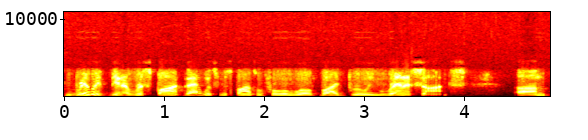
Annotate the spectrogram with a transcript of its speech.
really, you know, respond that was responsible for a worldwide brewing renaissance. Um,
